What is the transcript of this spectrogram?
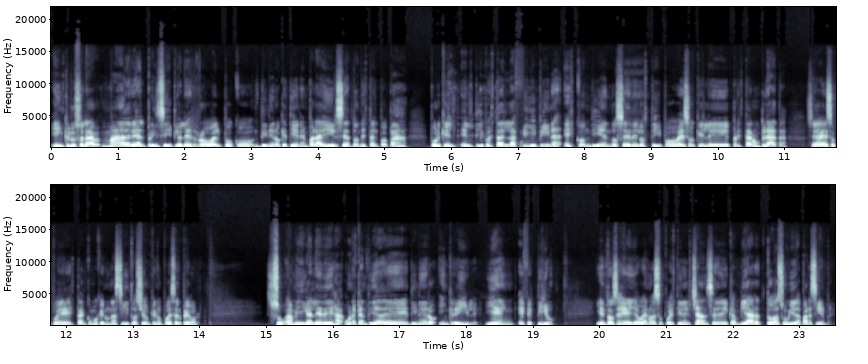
Incluso la madre al principio les roba el poco dinero que tienen para irse a donde está el papá, porque el, el tipo está en las Filipinas escondiéndose de los tipos eso que le prestaron plata. O sea, eso pues están como que en una situación que no puede ser peor. Su amiga le deja una cantidad de dinero increíble y en efectivo. Y entonces ella, bueno, eso pues tiene el chance de cambiar toda su vida para siempre.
